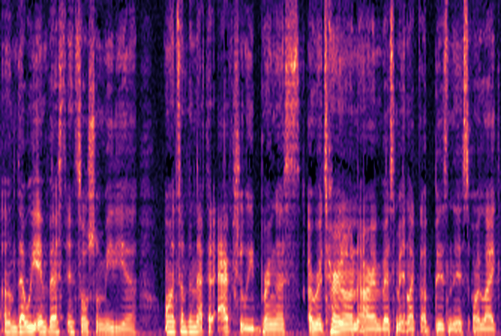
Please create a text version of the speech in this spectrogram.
um, that we invest in social media on something that could actually bring us a return on our investment, like a business or like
